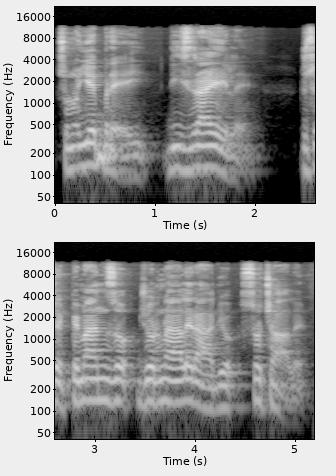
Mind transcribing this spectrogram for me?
sono gli ebrei di Israele. Giuseppe Manzo, giornale radio sociale.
